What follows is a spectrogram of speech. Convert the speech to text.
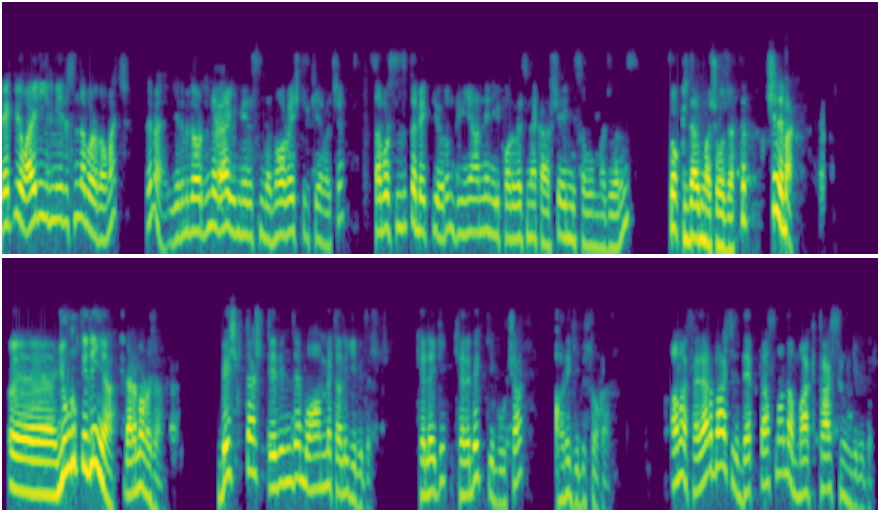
bekliyorum. Ayın 27'sinde bu arada o maç. Değil mi? 24'ünde veya 27'sinde Norveç-Türkiye maçı. Sabırsızlıkla bekliyorum. Dünyanın en iyi forvetine karşı en iyi savunmacılarımız. Çok güzel bir maç olacaktır. Şimdi bak. Ee, yumruk dedin ya Derman Hocam. Beşiktaş evinde Muhammed Ali gibidir. Kelege- kelebek gibi uçar, arı gibi sokar. Ama Fenerbahçe'de deplasmanda Mike Tyson gibidir.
